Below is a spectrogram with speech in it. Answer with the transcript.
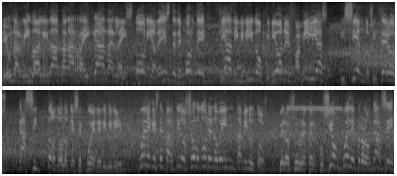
de una rivalidad tan arraigada en la historia de este deporte que ha dividido opiniones, familias y siendo sinceros, casi todo lo que se puede dividir. Puede que este partido solo dure 90 minutos, pero su repercusión puede prolongarse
